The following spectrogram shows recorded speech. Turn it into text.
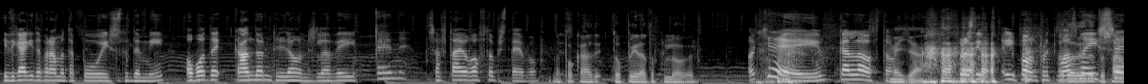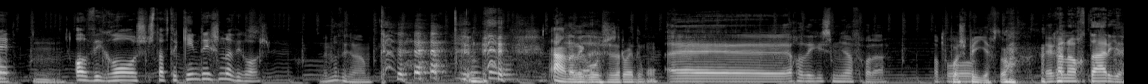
Ειδικά για τα πράγματα που είσαι στον τεμή. Οπότε κάντο να τελειώνεις. Δηλαδή, Ε, ναι. σε αυτά εγώ αυτό πιστεύω. να πω κάτι. Το πήρα το πουλόβερ. Οκ, καλό αυτό. Ναι, γεια. Προστι- Λοιπόν, προτιμάς Θα το να δείτε το είσαι Σάββατο. οδηγός στο αυτοκίνητο ή ήσουν οδηγός; Δεν οδηγάμε. Α, να οδηγούσες, ρε παιδί μου. Ε, έχω οδηγήσει μια φορά. Θα πω- Πώς πήγε αυτό; Έκανα οχτάρια.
